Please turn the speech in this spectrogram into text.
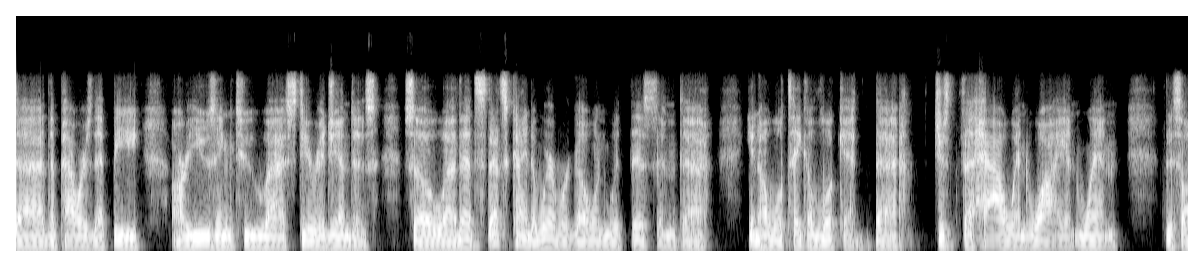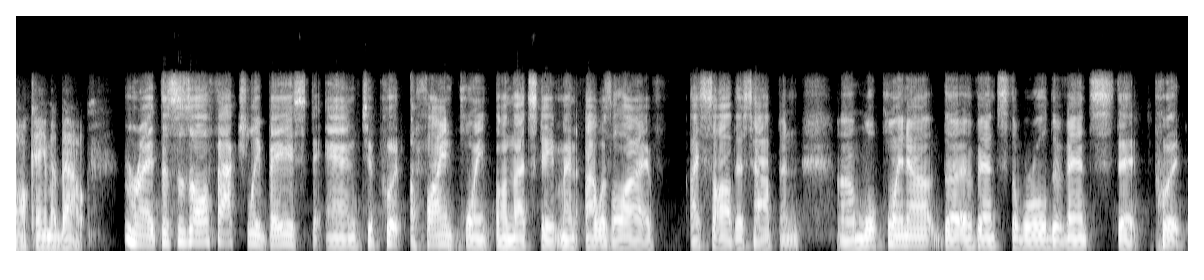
uh, the powers that be are using to uh, steer agendas. So uh, that's that's kind of where we're going with this. And, uh, you know, we'll take a look at just the how and why and when this all came about. Right. This is all factually based. And to put a fine point on that statement, I was alive I saw this happen. Um, we'll point out the events, the world events that put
